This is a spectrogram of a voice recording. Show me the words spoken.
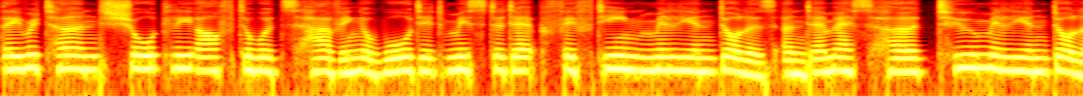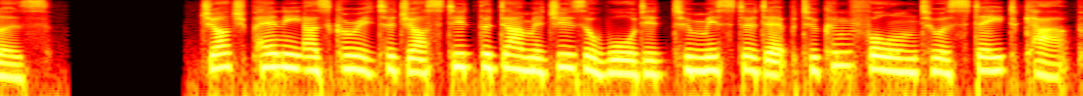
They returned shortly afterwards having awarded Mr. Depp $15 million and MS Heard $2 million. Judge Penney Azcarate adjusted the damages awarded to Mr. Depp to conform to a state cap.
